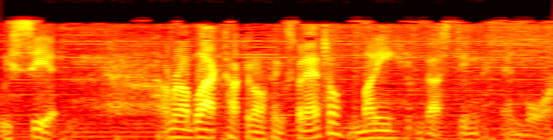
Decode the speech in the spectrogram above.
We see it. I'm Rob Black, talking all things financial, money, investing, and more.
